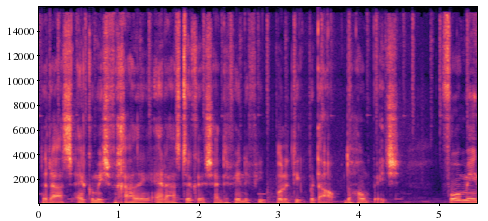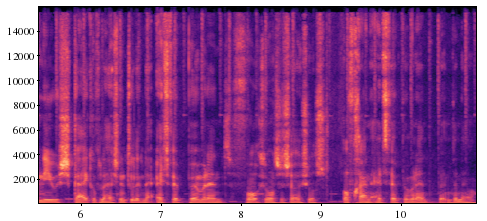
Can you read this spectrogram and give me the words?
De raads- en commissievergaderingen en raadstukken zijn te vinden via het politiek portaal de homepage. Voor meer nieuws, kijk of luister natuurlijk naar RTV Purmerend, volg je onze socials of ga naar rtvpurmerend.nl.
